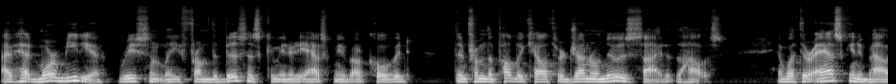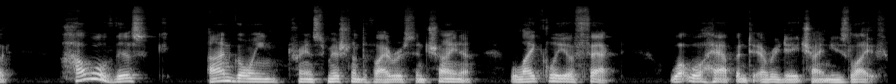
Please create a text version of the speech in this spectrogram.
I've had more media recently from the business community ask me about COVID than from the public health or general news side of the house. And what they're asking about how will this ongoing transmission of the virus in China likely affect what will happen to everyday Chinese life?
